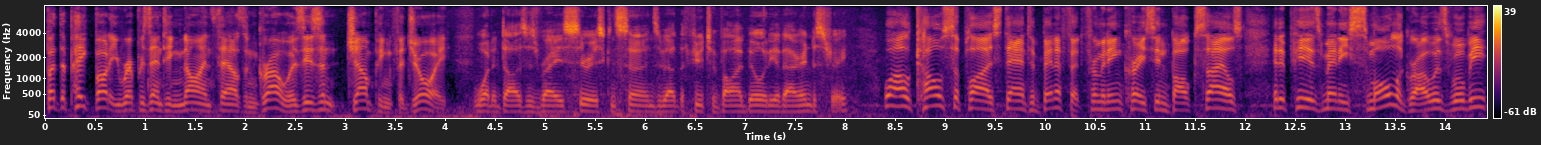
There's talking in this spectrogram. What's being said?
But the peak body representing 9,000 growers isn't jumping for joy. What it does is raise serious concerns about the future viability of our industry. While Coles suppliers stand to benefit from an increase in bulk sales, it appears many smaller growers will be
